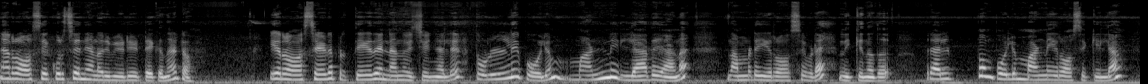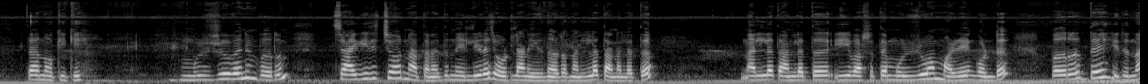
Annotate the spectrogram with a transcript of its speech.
ഞാൻ റോസയെക്കുറിച്ച് തന്നെയാണ് ഒരു വീഡിയോ ഇട്ടേക്കുന്നത് കേട്ടോ. ഈ റോസയുടെ പ്രത്യേകത എന്നാന്ന് വെച്ച് കഴിഞ്ഞാൽ തുള്ളി പോലും മണ്ണില്ലാതെയാണ് നമ്മുടെ ഈ റോസ ഇവിടെ നിൽക്കുന്നത്. ഒരല്പം പോലും മണ്ണ് ഈ റോസയ്ക്കില്ല. ഇതാ നോക്കിക്കേ. മുഴുവനും വെറും ചകിരിച്ചോറിനകത്താണ്. ഇത് നെല്ലിയുടെ ചോട്ടിലാണ് ഇരുന്നത് കേട്ടോ. നല്ല തണലത്ത്. നല്ല തണലത്ത് ഈ വർഷത്തെ മുഴുവൻ മഴയും കൊണ്ട് വെറുതെ ഇരുന്ന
